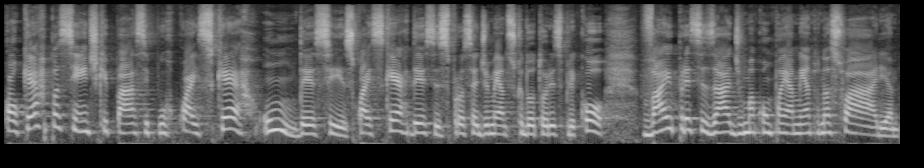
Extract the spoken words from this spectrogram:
Qualquer paciente que passe por quaisquer um desses, quaisquer desses procedimentos que o doutor explicou, vai precisar de um acompanhamento na sua área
